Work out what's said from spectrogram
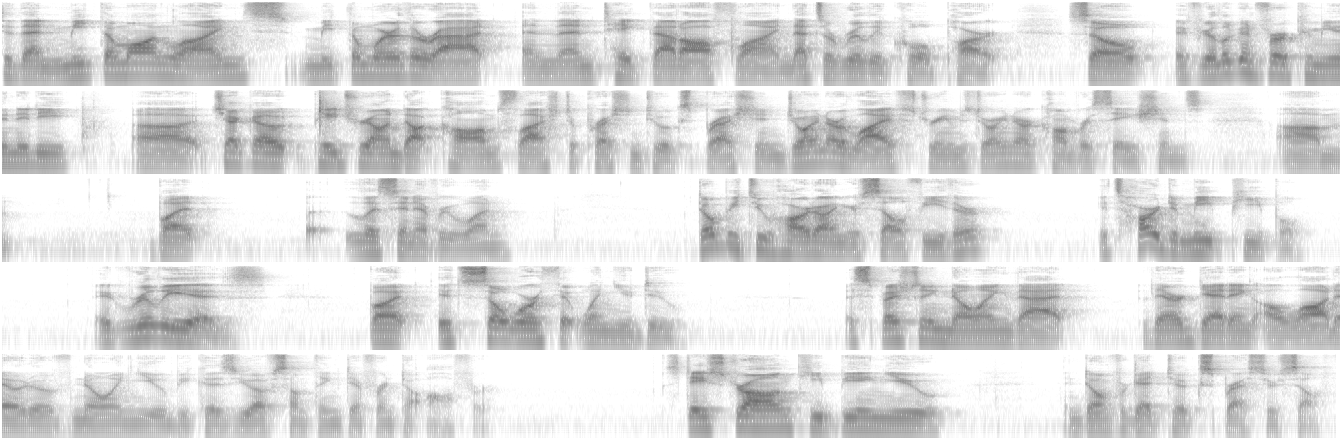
to then meet them online, meet them where they're at, and then take that offline. That's a really cool part. So if you're looking for a community, uh, check out patreon.com slash depression to expression. Join our live streams, join our conversations. Um, but uh, listen, everyone, don't be too hard on yourself either. It's hard to meet people. It really is. But it's so worth it when you do, especially knowing that they're getting a lot out of knowing you because you have something different to offer. Stay strong, keep being you, and don't forget to express yourself.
